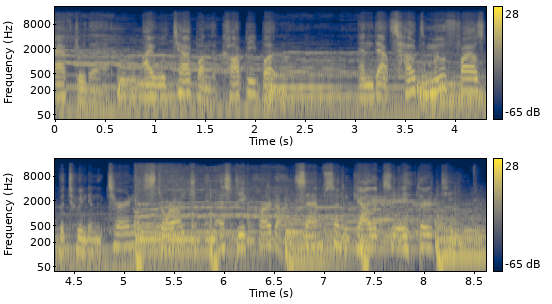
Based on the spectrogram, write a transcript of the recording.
After that, I will tap on the copy button. And that's how to move files between internal storage and SD card on Samsung Galaxy A13.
